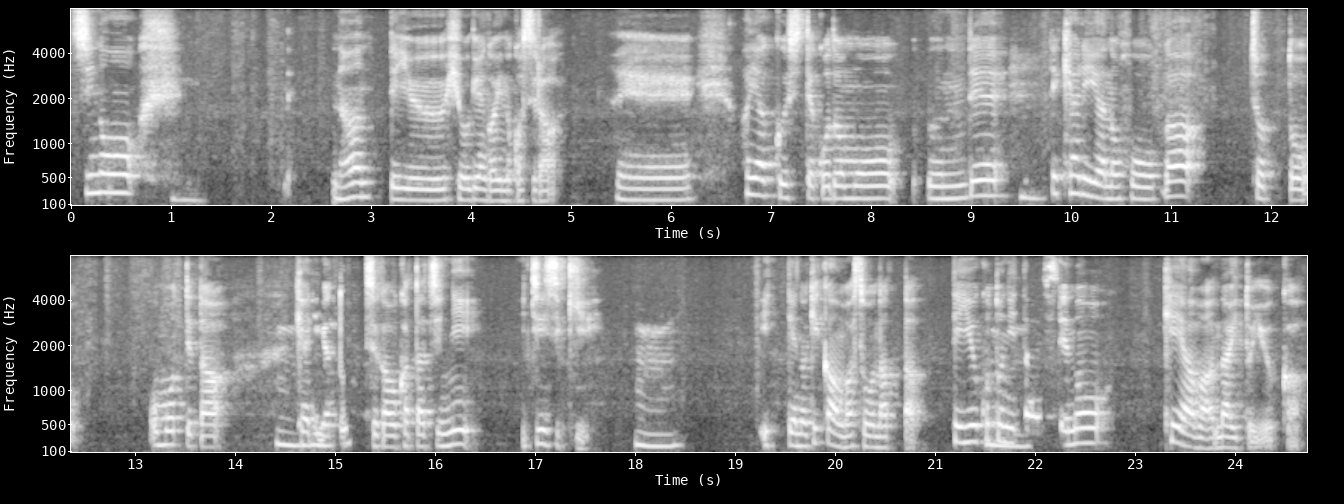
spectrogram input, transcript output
ちの、なんていう表現がいいのかしら。えー早くして子供を産んで、で、キャリアの方がちょっと思ってたうんキャリアと違う形に一時期うん。一定の期間はそうなったっていうことに対してのケアはないというか、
